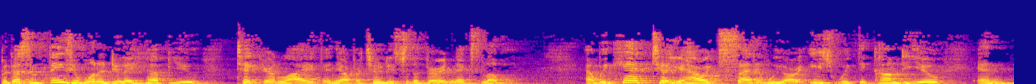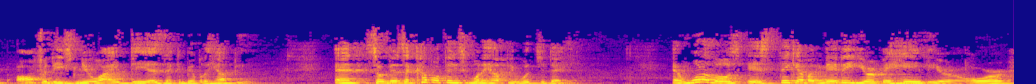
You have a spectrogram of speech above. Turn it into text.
But there's some things we want to do that help you take your life and the opportunities to the very next level. And we can't tell you how excited we are each week to come to you and offer these new ideas that can be able to help you. And so there's a couple things we want to help you with today. And one of those is thinking about maybe your behavior or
